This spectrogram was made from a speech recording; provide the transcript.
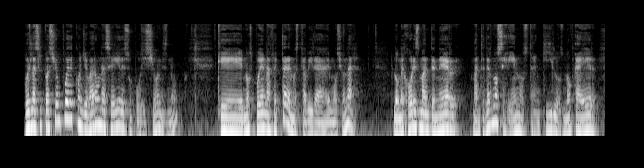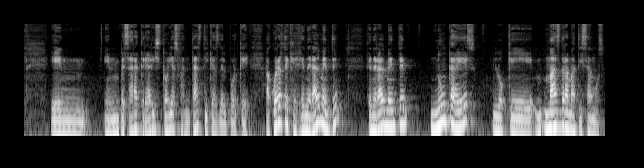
pues la situación puede conllevar a una serie de suposiciones, ¿no? Que nos pueden afectar en nuestra vida emocional. Lo mejor es mantener, mantenernos serenos, tranquilos, no caer en, empezar a crear historias fantásticas del por qué. Acuérdate que generalmente, generalmente nunca es lo que más dramatizamos.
